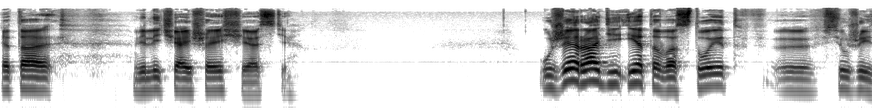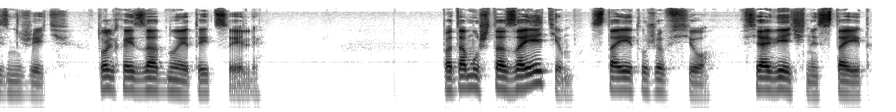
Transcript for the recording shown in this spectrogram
Это величайшее счастье. Уже ради этого стоит э, всю жизнь жить, только из-за одной этой цели. Потому что за этим стоит уже все, вся вечность стоит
